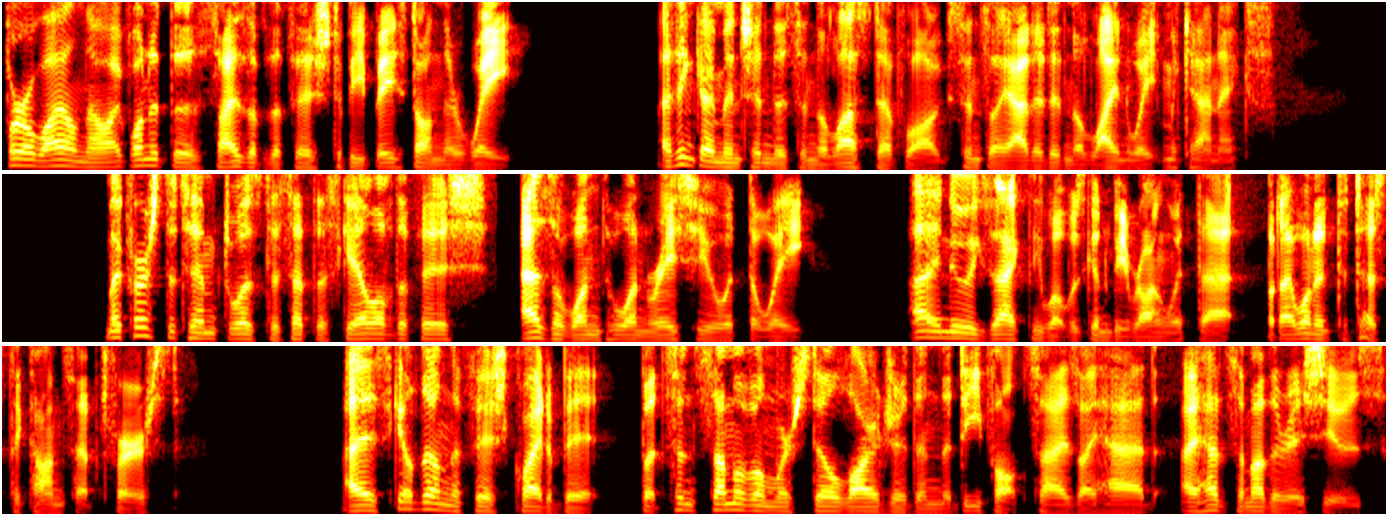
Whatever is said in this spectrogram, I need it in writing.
For a while now, I've wanted the size of the fish to be based on their weight. I think I mentioned this in the last devlog since I added in the line weight mechanics. My first attempt was to set the scale of the fish as a one-to-one ratio with the weight. I knew exactly what was going to be wrong with that, but I wanted to test the concept first. I scaled down the fish quite a bit, but since some of them were still larger than the default size I had, I had some other issues.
